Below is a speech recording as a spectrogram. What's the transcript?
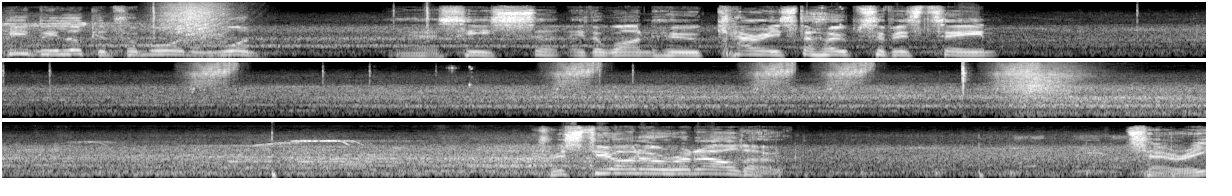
he'd be looking for more than one. Yes, he's certainly the one who carries the hopes of his team. Cristiano Ronaldo. Terry.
